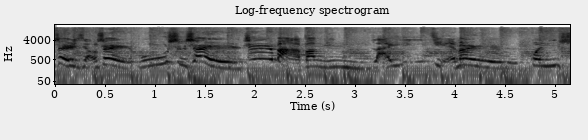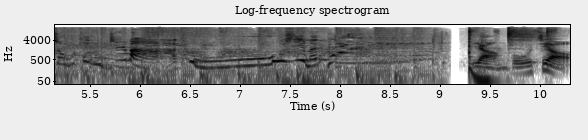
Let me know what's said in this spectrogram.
事儿小事儿不是事儿，芝麻帮您来解闷儿。欢迎收听芝麻吐西门。养不教，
